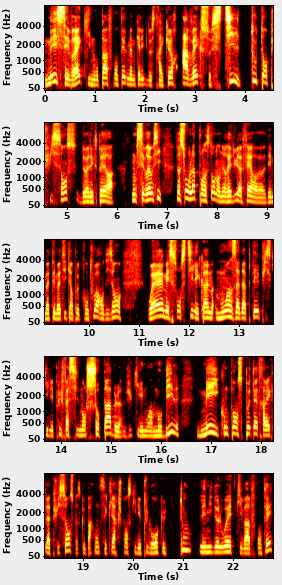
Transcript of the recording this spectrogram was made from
Mais c'est vrai qu'ils n'ont pas affronté le même calibre de striker avec ce style tout en puissance de Alex Pereira. Donc c'est vrai aussi. De toute façon, là, pour l'instant, on en est réduit à faire euh, des mathématiques un peu de comptoir en disant ouais, mais son style est quand même moins adapté puisqu'il est plus facilement chopable vu qu'il est moins mobile, mais il compense peut-être avec la puissance parce que par contre, c'est clair que je pense qu'il est plus gros que tous les middleweight qu'il va affronter.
